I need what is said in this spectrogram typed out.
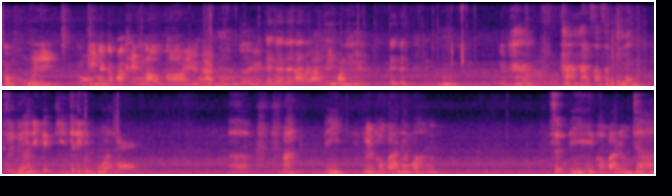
โอ้ย กินย่างกับปลาเค็มเหล้าตายมากเลยเอาไปล้างปีวันเนี่ยลุงห้าค่าอาหารสองสามเดือนซื้อเนื้อให้เด็กๆกินจะได้อ้วนต่อเออมานี่เงินของบ้านน้าหวังส่วนนี่ของบ้านลุงจาง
